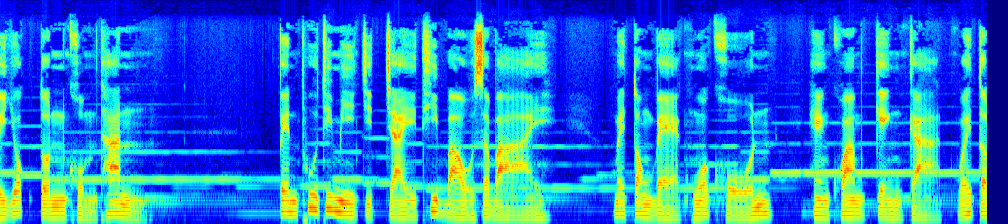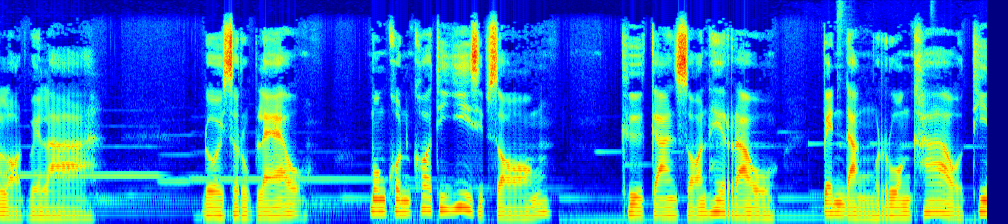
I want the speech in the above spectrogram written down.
ยยกตนข่มท่าน เป็นผู้ที่มีจิตใจที่เบาสบาย ไม่ต้องแบกหัวโขน แห่งความเก่งกาจไว้ตลอดเวลา โดยสรุปแล้ว มงคลข้อที่ 22 คือการสอนให้เราเป็นดั่งรวงข้าวที่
